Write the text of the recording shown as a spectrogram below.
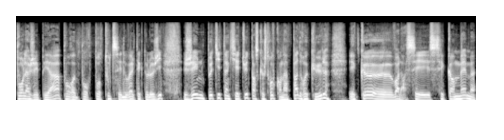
pour la GPA, pour, pour, pour toutes ces nouvelles technologies. J'ai une petite inquiétude parce que je trouve qu'on n'a pas de recul et que, euh, voilà, c'est, quand même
